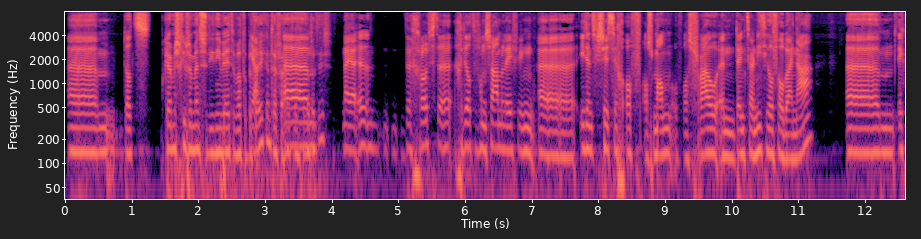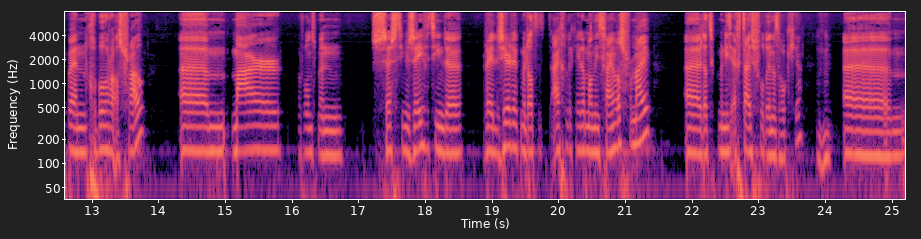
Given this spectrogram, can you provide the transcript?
Ehm, dat Kan je misschien voor mensen die niet weten wat dat Ja. betekent, even uitleggen Ehm, wat het is? nou ja, eh, de grootste gedeelte van de samenleving eh, identificeert zich of als man of als vrouw en denkt daar niet heel veel bij na. Ehm, ik ben geboren als vrouw, Ehm, maar rond mijn 16e, 17e realiseerde ik me dat het eigenlijk helemaal niet fijn was voor mij. Eh, dat ik me niet echt thuis voelde in het hokje. Ehm,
